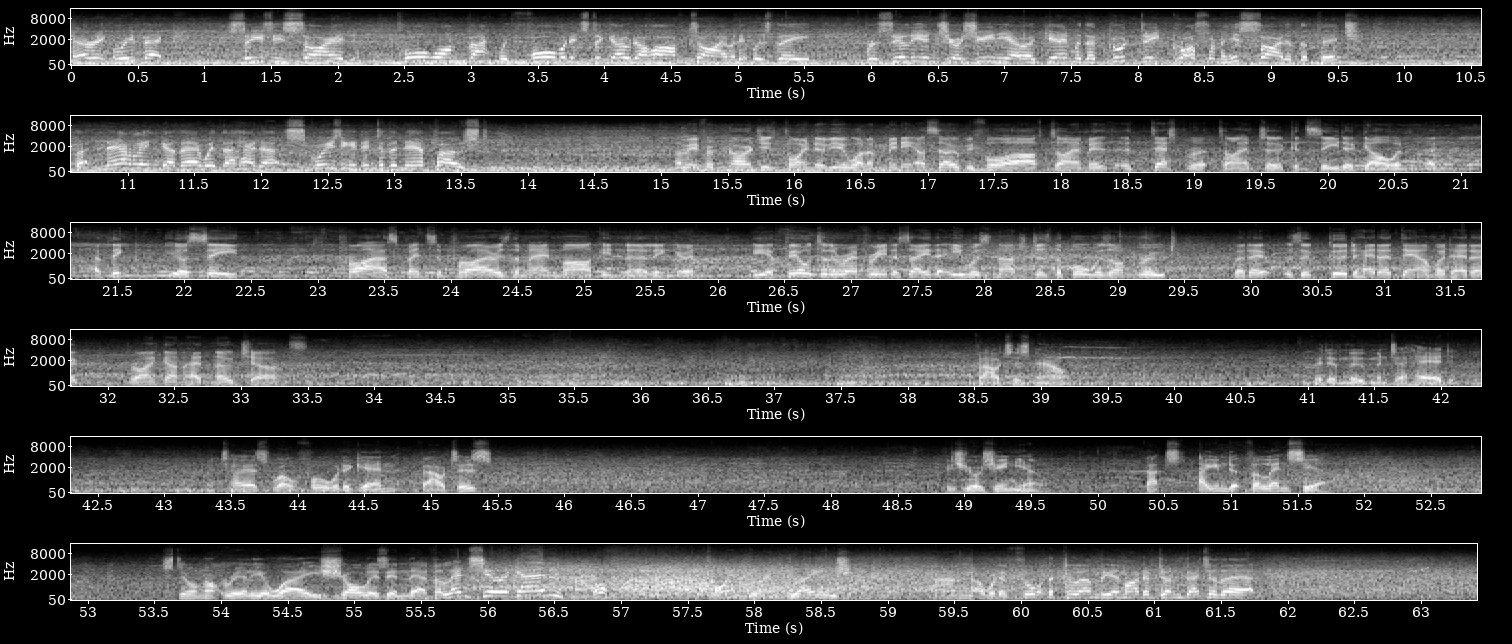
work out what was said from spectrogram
Erich Ribbeck sees his side, pull one back with four minutes to go to half-time, and it was the Brazilian Jorginho again with a good deep cross from his side of the pitch but Nerlinger there with the header, squeezing it into the near post. I mean, from Norwich's point of view, what, a minute or so before half-time is a desperate time to concede a goal. And, and I think you'll see Prior, Spencer Prior is the man marking Nerlinger, and he appealed to the referee to say that he was nudged as the ball was en route, but it was a good header, downward header. Bryan Gunn had no chance. Wouters now. Bit of movement ahead. Matthäus well forward again. Wouters. Jorginho. That's aimed at Valencia. Still not really away. Scholl is in there. Valencia again! Oh, point blank range. And I would have thought the Colombian might have done better there.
